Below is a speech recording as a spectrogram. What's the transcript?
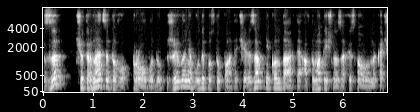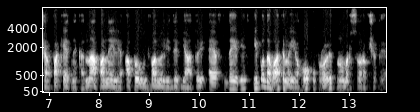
З 14-го проводу живлення буде поступати через замкні контакти автоматичного захисного вимикача пакетника на панелі АПУ 209 F9 і подаватиме його у провід номер 44.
